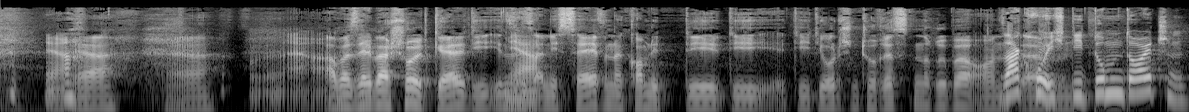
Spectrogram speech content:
ja. ja. Ja. Aber selber schuld, gell? Die Insel ja. ist eigentlich safe und dann kommen die, die, die, die idiotischen Touristen rüber und. Sag ruhig, ähm, die dummen Deutschen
